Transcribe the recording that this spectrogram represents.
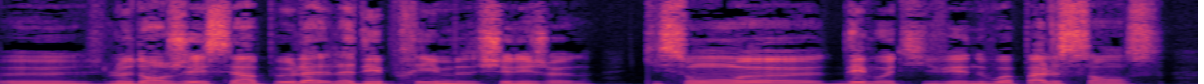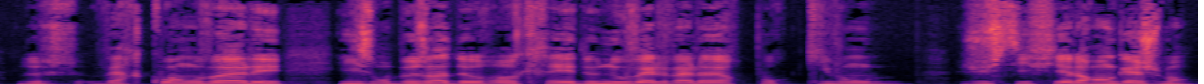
euh, le danger, c'est un peu la, la déprime chez les jeunes qui sont euh, démotivés, ne voient pas le sens de vers quoi on va aller. Ils ont besoin de recréer de nouvelles valeurs pour qui vont justifier leur engagement.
